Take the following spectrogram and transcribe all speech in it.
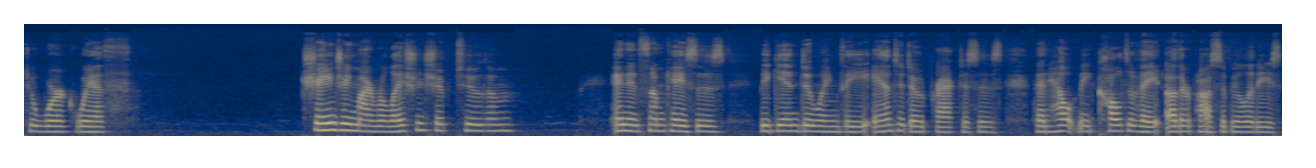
to work with changing my relationship to them, and in some cases, begin doing the antidote practices that help me cultivate other possibilities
